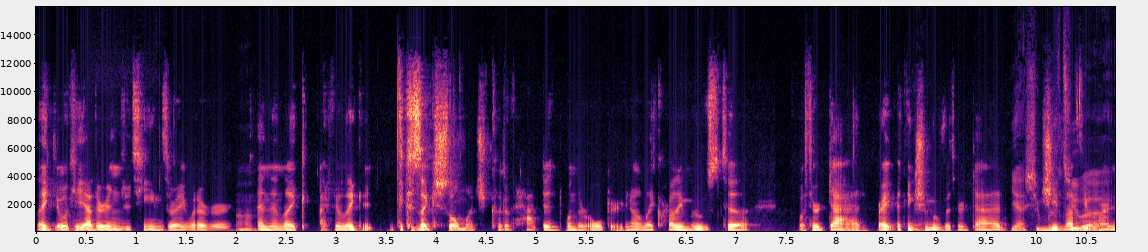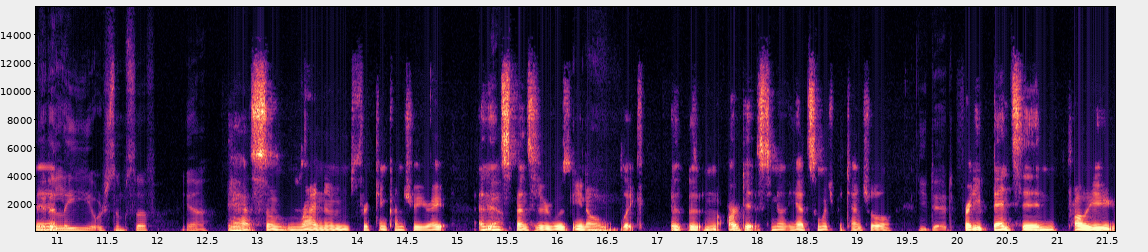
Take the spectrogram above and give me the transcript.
like okay, yeah, they're in their teens, right? Whatever. Uh-huh. And then like I feel like it, because like so much could have happened when they're older. You know, like Carly moves to with her dad, right? I think she moved with her dad. Yeah, she She moved left the to uh. Italy or some stuff. Yeah, Yeah, some random freaking country, right? And Yeah. then Spencer was, you know, like a, a- an artist. You know, he had so much potential. he did. Freddie Benson probably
